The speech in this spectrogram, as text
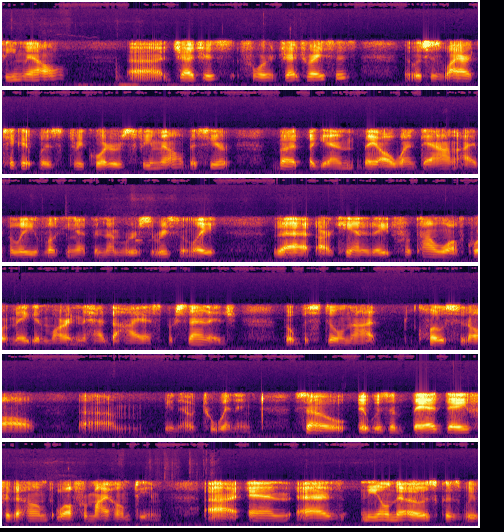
female uh, judges for judge races, which is why our ticket was three quarters female this year. But again, they all went down. I believe, looking at the numbers recently, that our candidate for Commonwealth Court, Megan Martin, had the highest percentage, but was still not close at all, um, you know, to winning. So it was a bad day for the home, well, for my home team. Uh, and as Neil knows, because we've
